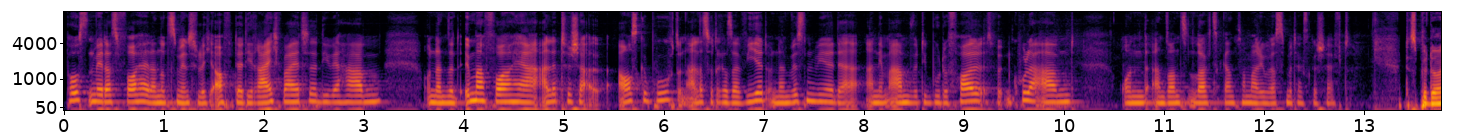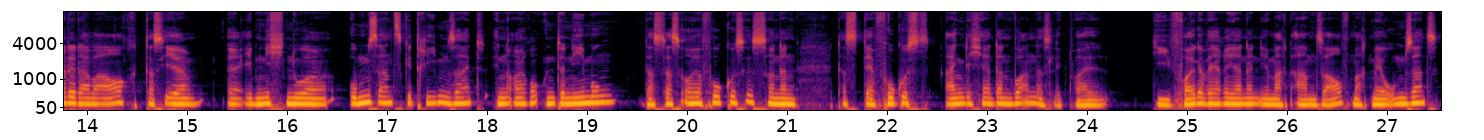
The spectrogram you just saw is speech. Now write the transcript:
posten wir das vorher, dann nutzen wir natürlich auch wieder die Reichweite, die wir haben. Und dann sind immer vorher alle Tische ausgebucht und alles wird reserviert. Und dann wissen wir, der, an dem Abend wird die Bude voll, es wird ein cooler Abend. Und ansonsten läuft es ganz normal über das Mittagsgeschäft. Das bedeutet aber auch, dass ihr äh, eben nicht nur umsatzgetrieben seid in eurer Unternehmung, dass das euer Fokus ist, sondern dass der Fokus eigentlich ja dann woanders liegt, weil die Folge wäre ja dann, ihr macht abends auf, macht mehr Umsatz,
